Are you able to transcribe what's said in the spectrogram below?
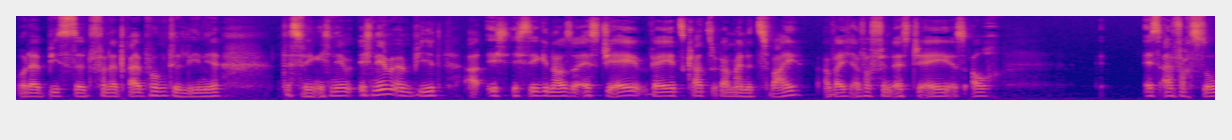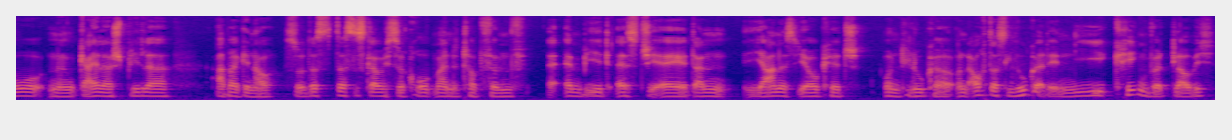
oder biestet von der Drei-Punkte-Linie. Deswegen, ich nehme ich nehm Embiid. Ich, ich sehe genauso, SGA wäre jetzt gerade sogar meine 2, aber ich einfach finde, SGA ist auch ist einfach so ein geiler Spieler. Aber genau, so das, das ist, glaube ich, so grob meine Top 5. Embiid, SGA, dann Janis Jokic und Luca. Und auch, dass Luca den nie kriegen wird, glaube ich,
